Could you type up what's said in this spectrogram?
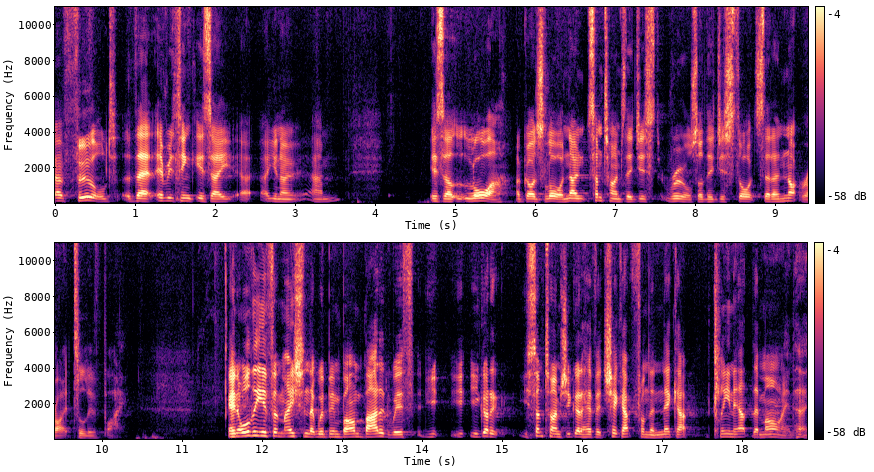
uh, fooled that everything is a, uh, you know, um, is a law, a God's law. No, sometimes they're just rules or they're just thoughts that are not right to live by. And all the information that we've been bombarded with, you, you, you got to, you, sometimes you've got to have a checkup from the neck up, clean out the mind, hey?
